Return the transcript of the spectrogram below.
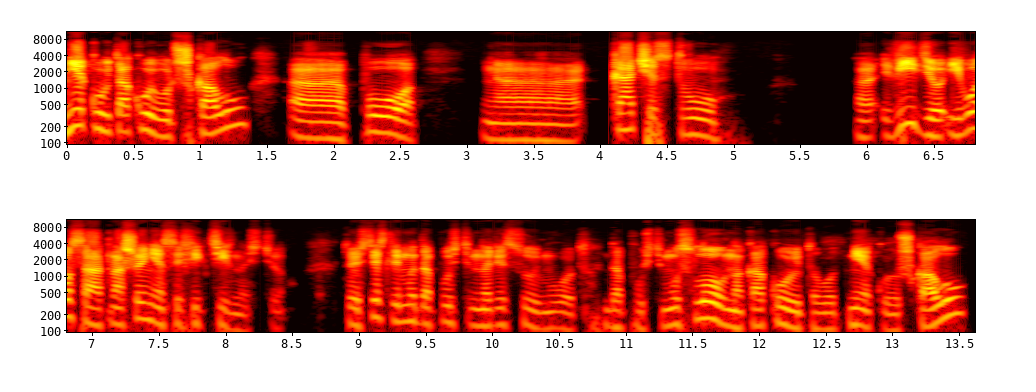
некую такую вот шкалу по качеству видео, его соотношение с эффективностью. То есть, если мы, допустим, нарисуем, вот, допустим, условно какую-то вот некую шкалу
